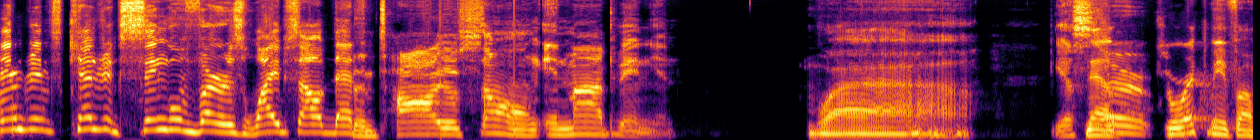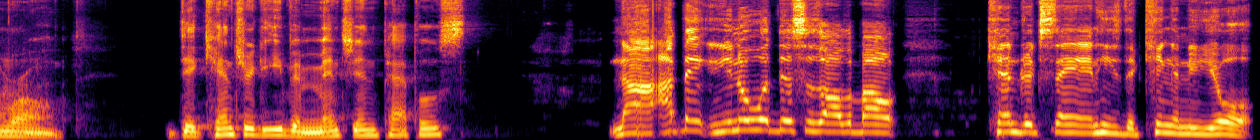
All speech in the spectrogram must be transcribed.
Kendrick's Kendrick's single verse wipes out that entire song, in my opinion. Wow. Yes, Now, sir. correct me if I'm wrong. Did Kendrick even mention Papoose? Nah, I think you know what this is all about. Kendrick saying he's the king of New York.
